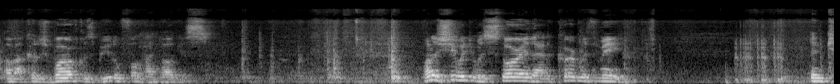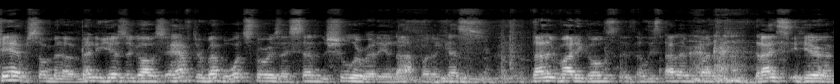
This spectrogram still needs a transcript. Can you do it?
HaKadosh Baruch Hu's beautiful Hanhagis. I want to share with you a story that occurred with me in camp some uh, many years ago. So I have to remember what stories I said in the shul already or not. But I guess not everybody goes. at least not everybody that I see here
